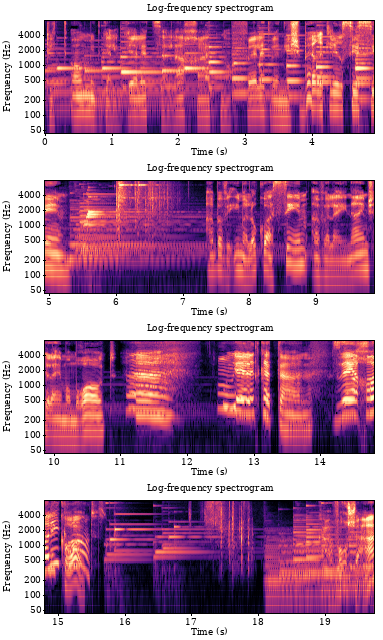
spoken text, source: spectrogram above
פתאום מתגלגלת צלחת, נופלת ונשברת לרסיסים. אבא ואימא לא כועסים, אבל העיניים שלהם אומרות, אה, הוא ילד קטן, זה יכול לקרות. כעבור שעה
